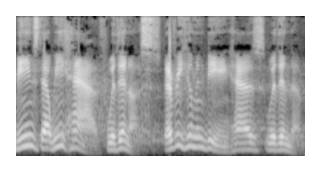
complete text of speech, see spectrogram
means that we have within us, every human being has within them,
